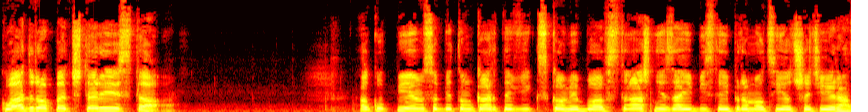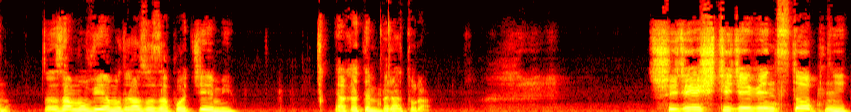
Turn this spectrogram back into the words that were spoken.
Quadro P400 a kupiłem sobie tą kartę w Xcomie. Była w strasznie zajebistej promocji o trzeciej rano. No zamówiłem, od razu zapłaciłem i jaka temperatura. 39 stopni.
